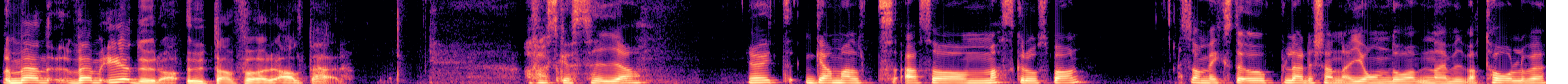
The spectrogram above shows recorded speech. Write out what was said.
Men vem är du då, utanför allt det här? Vad ska jag säga? Jag är ett gammalt alltså, maskrosbarn som växte upp, lärde känna John då när vi var 12. Eh,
